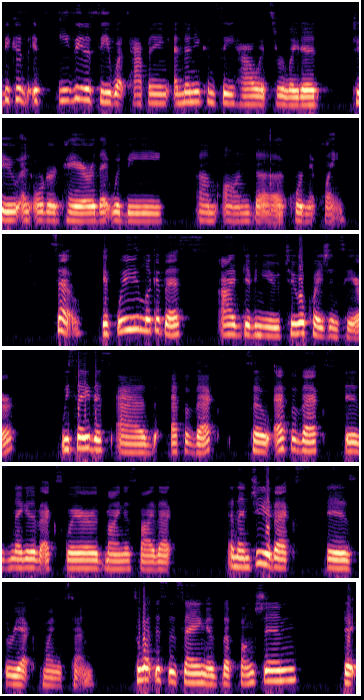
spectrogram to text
because it's easy to see what's happening and then you can see how it's related to an ordered pair that would be um, on the coordinate plane. So if we look at this, I've given you two equations here. We say this as f of x. So f of x is negative x squared minus 5x. And then g of x is 3x minus 10. So what this is saying is the function that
